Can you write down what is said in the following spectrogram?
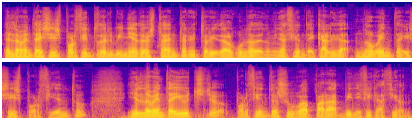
El 96% del viñedo está en territorio de alguna denominación de calidad, 96%, y el 98% es uva para vinificación.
